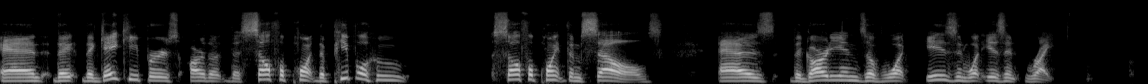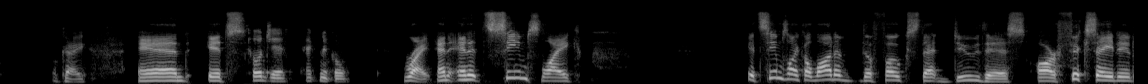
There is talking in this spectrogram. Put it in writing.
and the the gatekeepers are the the self-appoint the people who self-appoint themselves as the guardians of what is and what isn't right okay and it's told you technical right and and it seems like it seems like a lot of the folks that do this are fixated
